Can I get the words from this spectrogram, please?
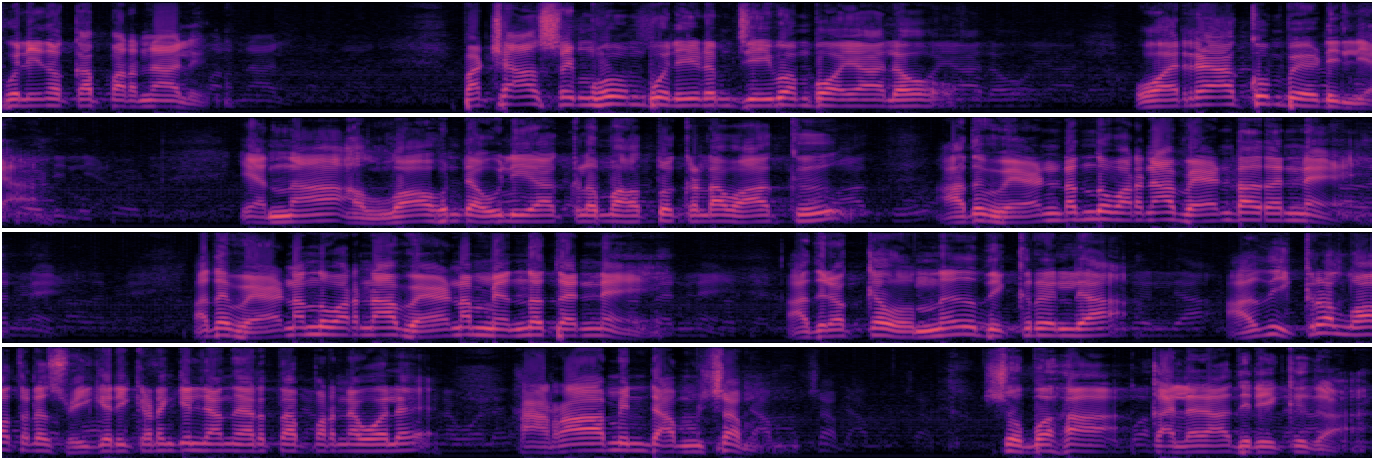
പുലിന്നൊക്കെ പറഞ്ഞാൽ പക്ഷെ ആ സിംഹവും പുലിയിടും ജീവൻ പോയാലോ? ഒരാൾക്കും പേടില്ല. എന്നാ അള്ളാഹുന്റെ ഔലിയാക്കൾ മഹത്വക്കളുടെ വാക്ക് അത് വേണ്ടെന്ന് പറഞ്ഞാൽ വേണ്ട തന്നെ. അത് വേണമെന്ന് പറഞ്ഞാൽ വേണം എന്ന് തന്നെ. അതിലൊക്കെ ഒന്ന് ദിക്റില്ല. അത് ദിക്ർ അള്ളാഹത്തിനെ സ്വീകരിക്കണമെങ്കിൽ ഞാൻ നേരത്തെ പറഞ്ഞ പോലെ ഹറാമിന്റെ അംശം. ശുഭ കലരാതിരിക്കുക.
